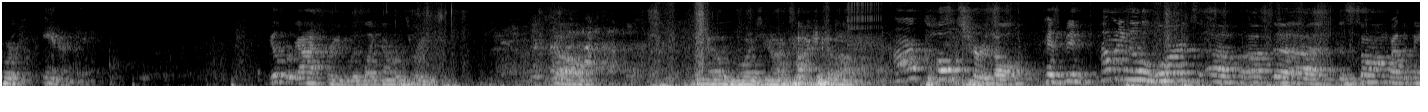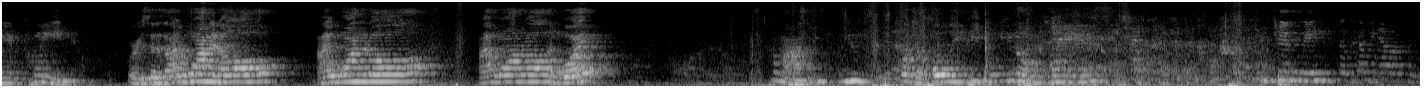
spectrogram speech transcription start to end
for the internet. Gilbert Gottfried was like number three. So, you know his voice, you know what I'm talking about. Our culture, though, has been. How many know the words of, of the, uh, the song by the band Queen? Where he says, I want it all, I want it all, I want it all, and what? Come on, you, you bunch of holy people, you know who Queen is. You kidding me? They're coming out with a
